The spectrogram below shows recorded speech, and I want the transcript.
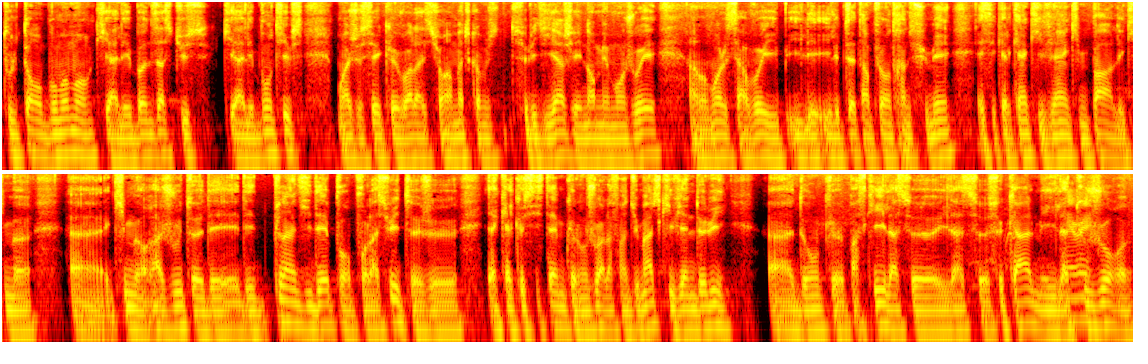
tout le temps au bon moment, qui a les bonnes astuces, qui a les bons tips. Moi, je sais que voilà, sur un match comme celui d'hier, j'ai énormément joué. À un moment, le cerveau, il, est, peut-être un peu en train de fumer, et c'est quelqu'un qui vient, qui me parle et qui me, euh, qui me rajoute des, des plein d'idées pour pour la suite. Il y a quelques systèmes que l'on joue à la fin du match qui viennent de lui. Euh, donc euh, parce qu'il a ce, il a ce, ce calme et il a Eh toujours euh,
